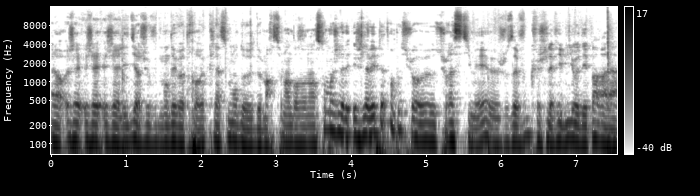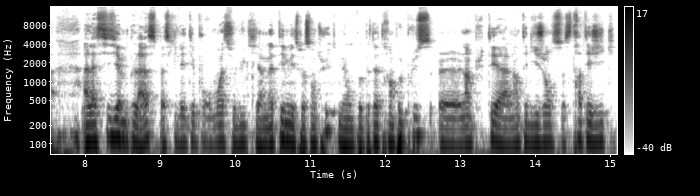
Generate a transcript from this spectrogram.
Alors, j'allais dire, je vais vous demander votre classement de, Marcelin dans un instant. Moi, je l'avais peut-être un peu sur, surestimé. Euh, je vous avoue que je l'avais mis au départ à la, à la sixième place, parce qu'il était pour moi celui qui a maté mes 68, mais on peut peut-être un peu plus euh, l'imputer à l'intelligence stratégique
